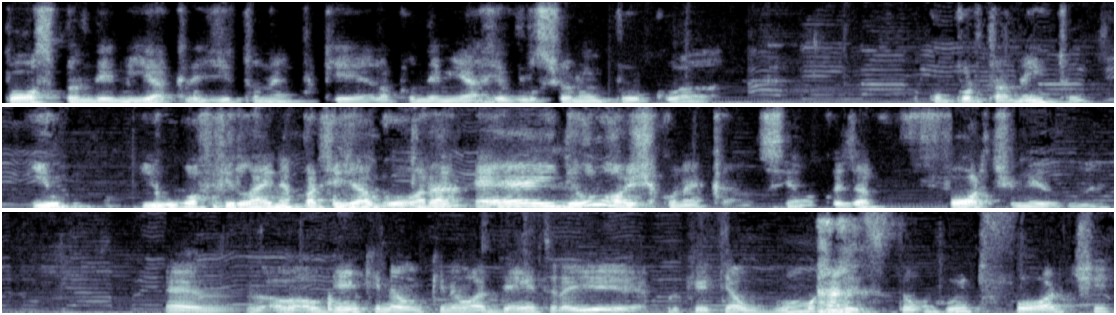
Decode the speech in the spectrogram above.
pós-pandemia, acredito, né? Porque a pandemia revolucionou um pouco a, comportamento. E o, e o offline, a partir de agora, é ideológico, né, cara? Assim, é uma coisa forte mesmo, né? É, alguém que não, que não adentra aí é porque tem alguma questão muito forte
